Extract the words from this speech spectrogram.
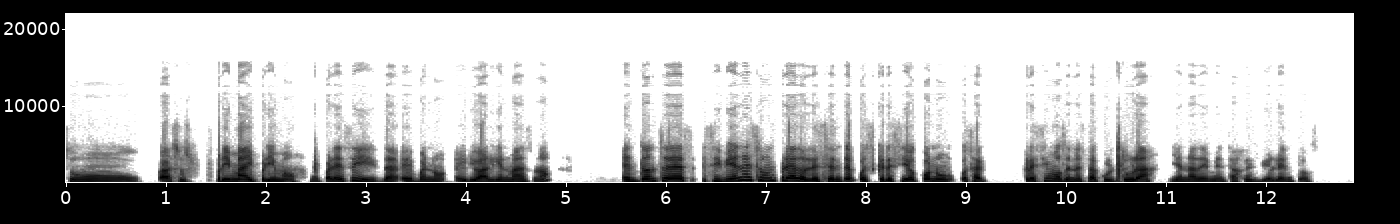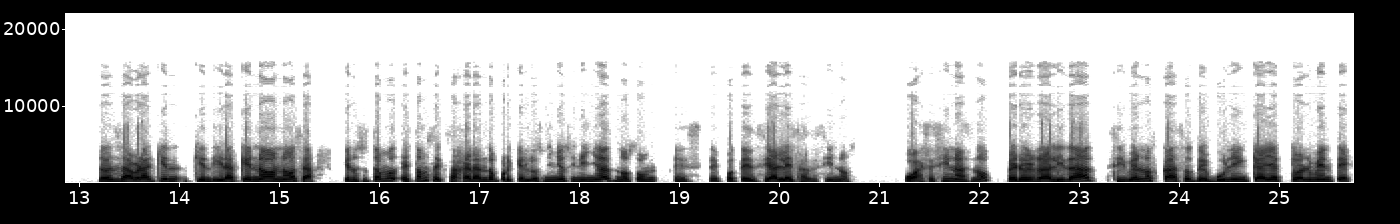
su, a sus prima y primo, me parece, y eh, bueno, hirió a alguien más, ¿no? Entonces, si bien es un preadolescente, pues creció con un, o sea, crecimos en esta cultura llena de mensajes violentos. Entonces, habrá quien, quien dirá que no, ¿no? O sea, que nos estamos, estamos exagerando porque los niños y niñas no son este, potenciales asesinos o asesinas, ¿no? Pero en realidad, si ven los casos de bullying que hay actualmente,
